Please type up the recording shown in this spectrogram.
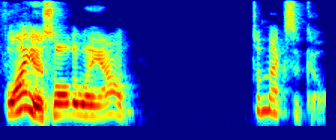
Fly us all the way out to Mexico.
